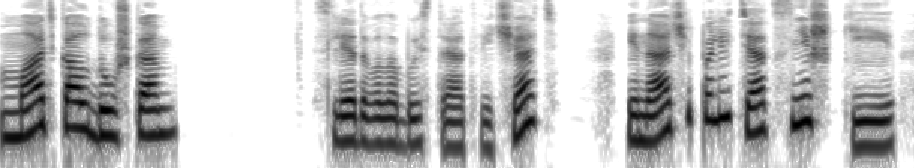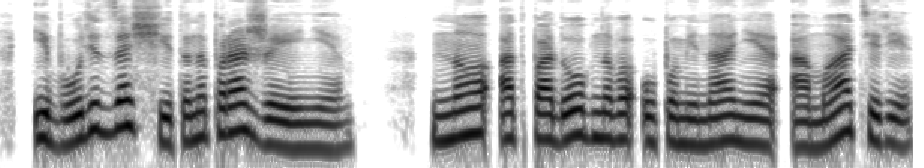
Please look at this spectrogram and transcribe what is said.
мать-колдушка. Следовало быстро отвечать, иначе полетят снежки, и будет засчитано поражение. Но от подобного упоминания о матери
